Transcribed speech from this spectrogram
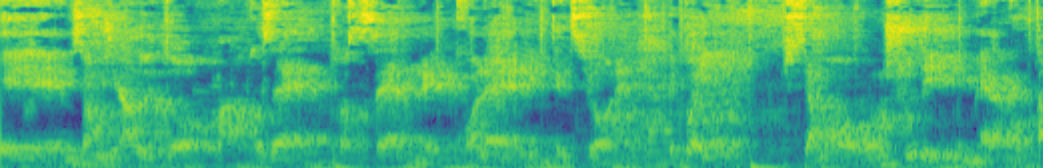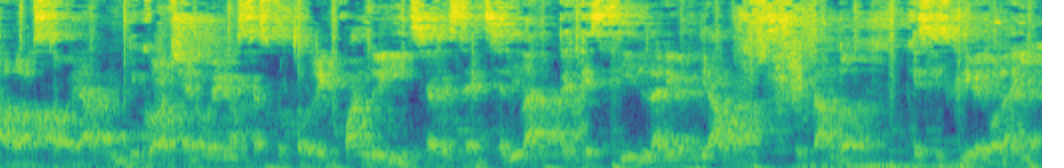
E mi sono avvicinato e ho detto ma cos'è, cosa serve, qual è l'intenzione? E poi ci siamo conosciuti, mi hai raccontato la storia. Un piccolo accenno per i nostri ascoltatori. Quando inizia questa iniziativa? Perché Stilla, ricordiamo, aspettando che si scrive con la Y,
